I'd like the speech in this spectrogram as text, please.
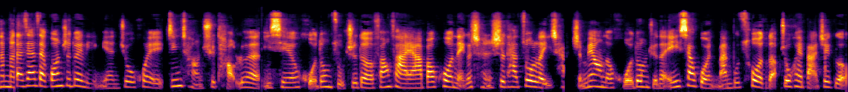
那么大家在光之队里面就会经常去讨论一些活动组织的方法呀，包括哪个城市他做了一场什么样的活动，觉得诶效果蛮不错的，就会把这个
